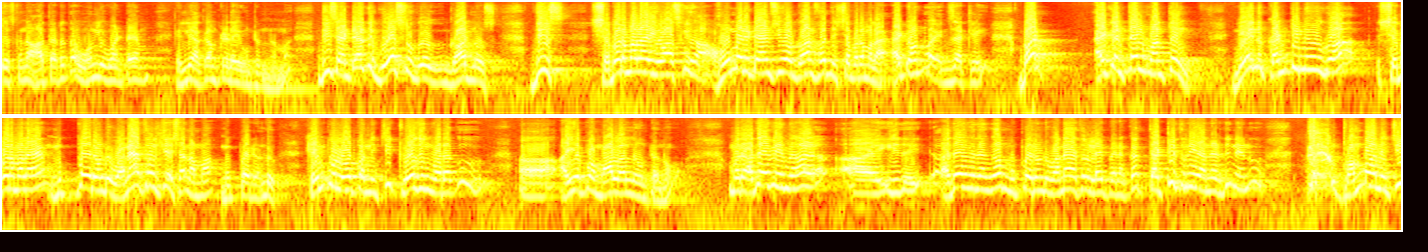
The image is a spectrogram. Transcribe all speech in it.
చేసుకున్నా. ఆ తర్వాత ఓన్లీ వన్ టైం వెళ్ళి అకామిడేట్ అయి ఉంటున్నానమ్మా. దిస్ అంటే అది goes to God knows this Sabarimala you asking how many times you gone for the Sabarimala? I don't know exactly but I can tell one thing నేను కంటిన్యూగా శబరిమల ముప్పై రెండు వనయాత్రలు చేశానమ్మా. ముప్పై రెండు. టెంపుల్ ఓపెన్ నుంచి క్లోజింగ్ వరకు అయ్యప్ప మాలల్లో ఉంటాను. మరి అదేవిధంగా ఇది అదేవిధంగా ముప్పై రెండు వనయాత్రలు అయిపోయాక థర్టీ త్రీ అనేది నేను పంబా నుంచి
